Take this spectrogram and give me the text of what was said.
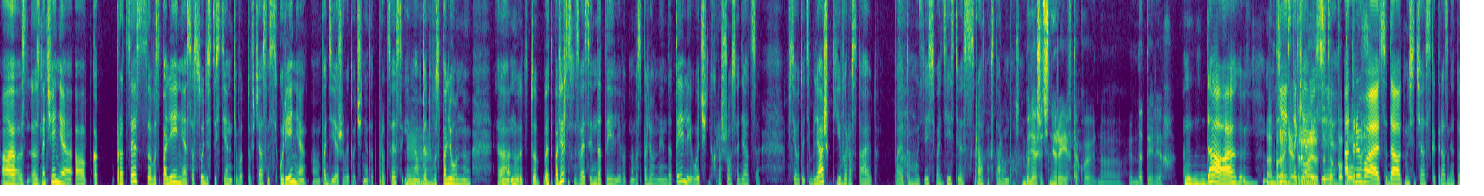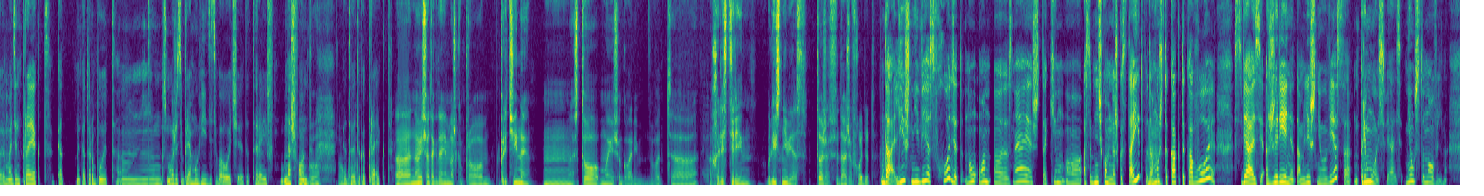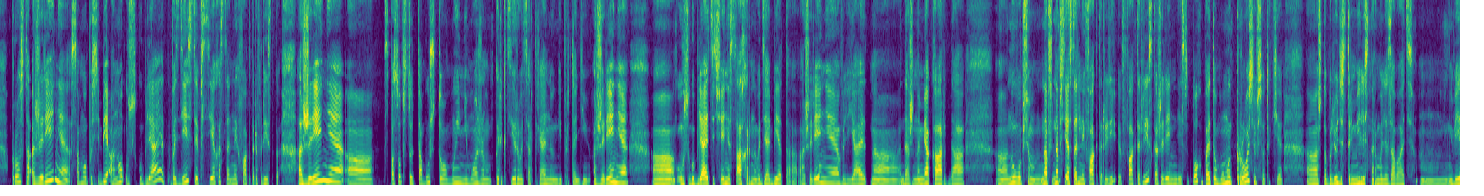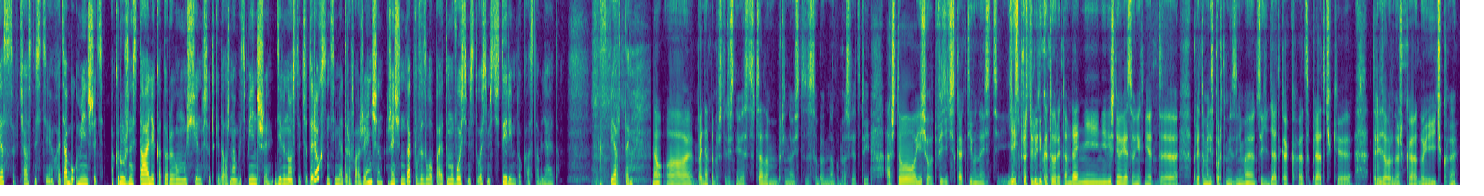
э, значение как процесс воспаления сосудистой стенки, вот в частности курение поддерживает очень этот процесс, именно mm-hmm. вот эту воспаленную ну, это, эта поверхность называется эндотелией. Вот на воспаленной эндотелии очень хорошо садятся все вот эти бляшки и вырастают. Поэтому здесь воздействие с разных сторон должно быть. Бляшечный рейв такой на эндотелиях. Да, а, есть они такие отрываются там по полной. Отрываются, да. Вот мы сейчас как раз готовим один проект, на который будет, сможете прямо увидеть воочию этот рейв. Наш фонд ого, готовит такой проект. А, ну, еще тогда немножко про причины. Что мы еще говорим? Вот э, холестерин, лишний вес тоже сюда же входит? Да, лишний вес входит, но он, э, знаешь, таким э, особнячком немножко стоит, потому mm-hmm. что как таковое связи ожирения там лишнего веса, прямой связи, не установлено. Просто ожирение само по себе, оно усугубляет воздействие всех остальных факторов риска. Ожирение э, способствует тому, что мы не можем корректировать артериальную гипертонию. Ожирение э, усугубляет течение сахарного диабета. Ожирение влияет на, даже на миокард, да, ну, в общем, на, на все остальные факторы, фактор риска ожирение действует плохо, поэтому мы просим все-таки, а, чтобы люди стремились нормализовать вес, в частности, хотя бы уменьшить окружность талии, которая у мужчин все-таки должна быть меньше 94 сантиметров, а женщин, женщин не так повезло, поэтому 80-84 им только оставляют эксперты. Ну, э, понятно, просто лишний вес в целом приносит за собой много последствий. А что еще? Вот физическая активность. Есть просто люди, которые там, да, ни, ни лишнего веса у них нет, э, при этом они спортом не занимаются, едят как цыпляточки, три зернышка, одно яичко.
